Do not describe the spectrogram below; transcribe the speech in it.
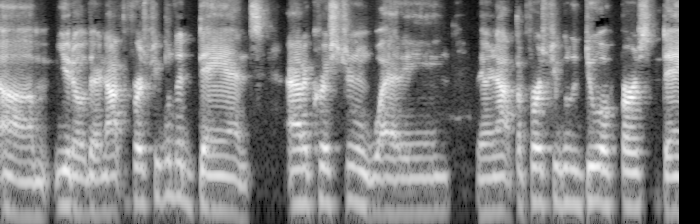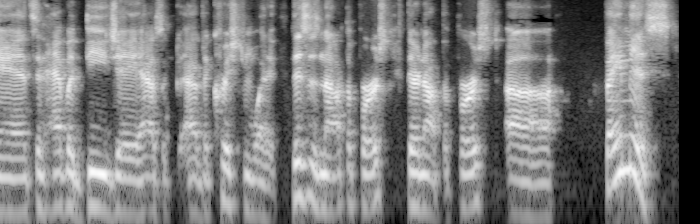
Um, you know, they're not the first people to dance at a Christian wedding. They're not the first people to do a first dance and have a DJ as a, at a Christian wedding. This is not the first. They're not the first uh, famous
